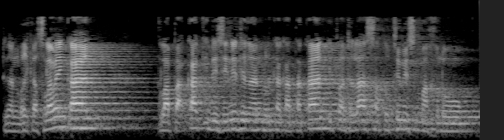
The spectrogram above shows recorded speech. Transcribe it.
dengan mereka selewengkan telapak kaki di sini dengan mereka katakan itu adalah satu jenis makhluk.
